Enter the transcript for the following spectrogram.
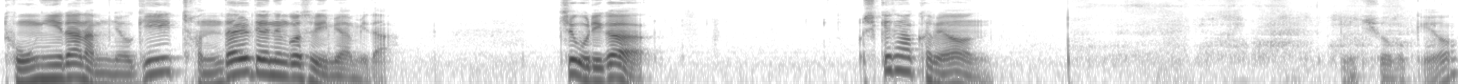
동일한 압력이 전달되는 것을 의미합니다. 즉 우리가 쉽게 생각하면 좀 지워볼게요.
